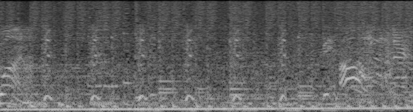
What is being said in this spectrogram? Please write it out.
one. oh.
